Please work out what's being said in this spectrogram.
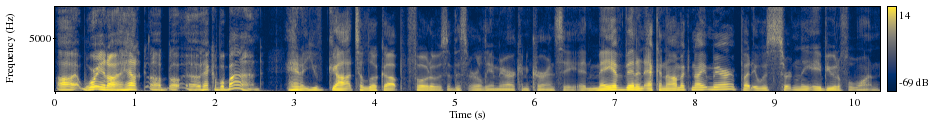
uh, were in a heck, a, a heck of a bind. Hannah, you've got to look up photos of this early American currency. It may have been an economic nightmare, but it was certainly a beautiful one.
